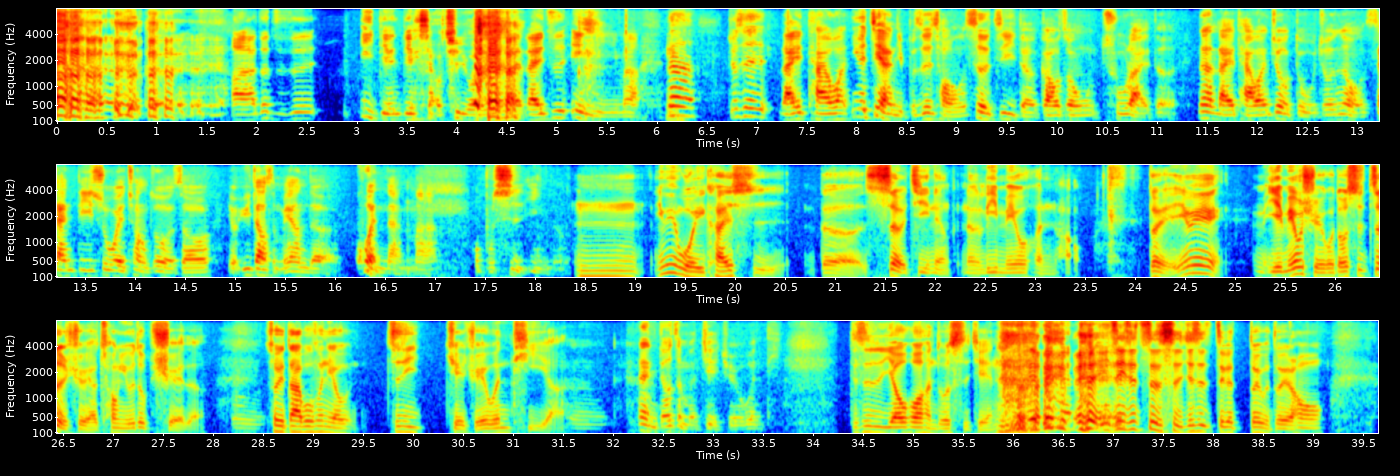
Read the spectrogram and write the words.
啊，这只是。一点点小趣味，来自印尼嘛？那就是来台湾，因为既然你不是从设计的高中出来的，那来台湾就读就是那种三 D 数位创作的时候，有遇到什么样的困难吗？或不适应呢？嗯，因为我一开始的设计能能力没有很好，对，因为也没有学过，都是自学啊，从 YouTube 学的。嗯所以大部分有自己解决问题啊，嗯，那你都怎么解决问题？就是要花很多时间，一次一次自试，就是这个对不对？然后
